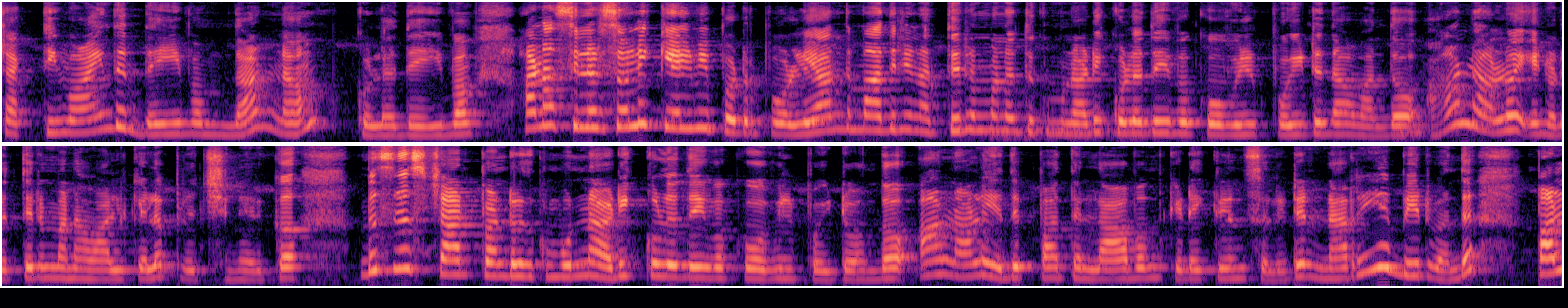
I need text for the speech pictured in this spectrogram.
சக்தி வாய்ந்த தெய்வம் தான் நம் குலதெய்வம். ஆனால் சிலர் சொல்லி கேள்விப்பட்டிருப்போம் இல்லையா? அந்த மாதிரி நான் திருமணத்துக்கு முன்னாடி குலதெய்வ கோவில் போயிட்டு தான் வந்தோம். ஆனாலும் என்னோட திருமண வாழ்க்கையில் பிரச்சனை இருக்குது பிஸ்னஸ் ஸ்டார்ட் பண்ணுறதுக்கு முன்னாடி குலதெய்வ கோவில் போயிட்டு வந்தோம். ஆனாலும் எதிர்பார்த்த லாபம் கிடைக்கலன்னு சொல்லிட்டு நிறைய பேர் வந்து பல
